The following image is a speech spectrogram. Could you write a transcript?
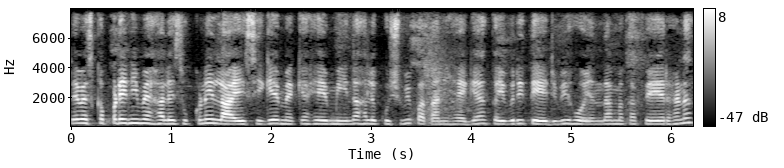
ਤੇ ਬਸ ਕੱਪੜੇ ਨਹੀਂ ਮੈਂ ਹਲੇ ਸੁੱਕਣੇ ਲਾਏ ਸੀਗੇ। ਮੈਂ ਕਿਹਾ ਇਹ ਮੀਂਹ ਦਾ ਹਲੇ ਕੁਝ ਵੀ ਪਤਾ ਨਹੀਂ ਹੈਗਾ। ਕਈ ਵਾਰੀ ਤੇਜ਼ ਵੀ ਹੋ ਜਾਂਦਾ। ਮੈਂ ਕਿਹਾ, ਫੇਰ ਹਨਾ,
